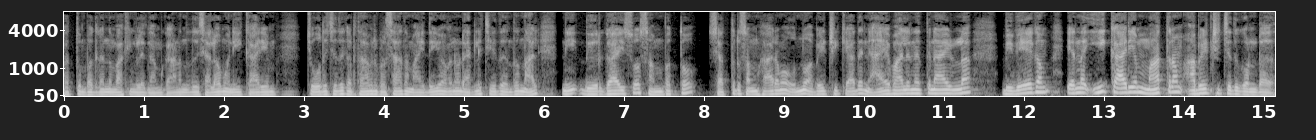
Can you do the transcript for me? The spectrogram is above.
പത്തും പതിനൊന്നും വാക്യങ്ങളിൽ നാം കാണുന്നത്. ശലോമോൻ ഈ കാര്യം ചോദിച്ചത് കർത്താവിന് പ്രസാദമായി. ദൈവം അവനോട് അരളി ചെയ്തത് എന്തെന്നാൽ നീ ദീർഘായുസോ സമ്പത്തോ ശത്രു സംഹാരമോ ഒന്നും അപേക്ഷിക്കാതെ ന്യായപാലനത്തിനായുള്ള വിവേകം എന്ന ഈ കാര്യം മാത്രം അപേക്ഷിച്ചതുകൊണ്ട്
